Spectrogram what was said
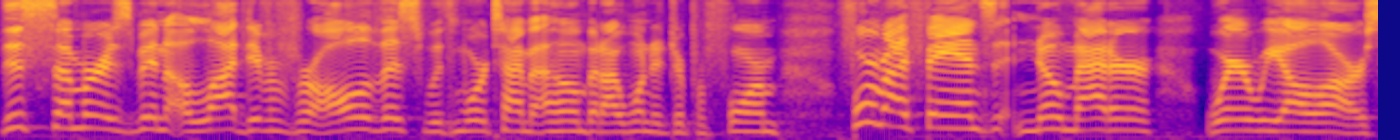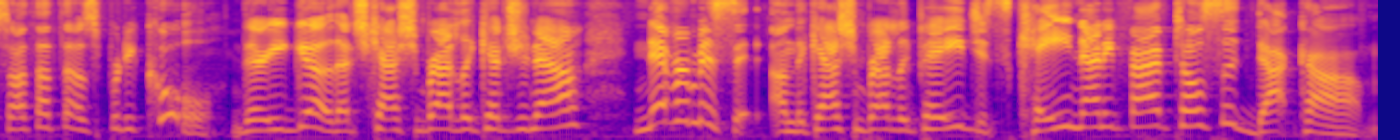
this summer has been a lot different for all of us with more time at home, but I wanted to perform for my fans no matter where we all are. So I thought that was pretty cool. There you go. That's Cash and Bradley Country Now. Never miss it on the Cash and Bradley page. It's K95Tulsa.com.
